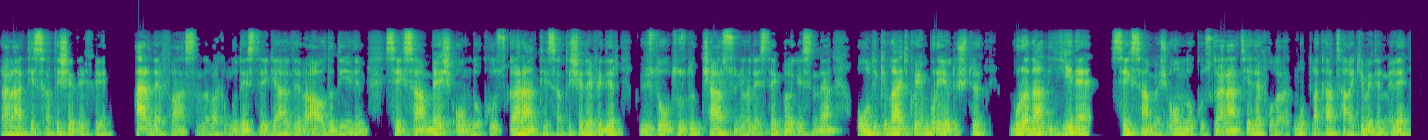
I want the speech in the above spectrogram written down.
garanti satış hedefi her defasında bakın bu desteğe geldi ve aldı diyelim 85.19 garanti satış hedefidir. %30'luk kar sunuyor destek bölgesinden. Oldu ki Litecoin buraya düştü. Buradan yine 85-19 garanti hedef olarak mutlaka takip edilmeli.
